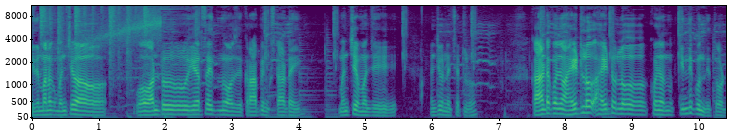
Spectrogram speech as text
ఇది మనకు మంచిగా వన్ టూ ఇయర్స్ అవుతుంది క్రాపింగ్ స్టార్ట్ అయ్యి. మంచిగా మంచి మంచిగా ఉన్నాయి చెట్లు. కాంటే కొంచెం హైట్లో హైట్లో కొంచెం కిందికి ఉంది తోట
